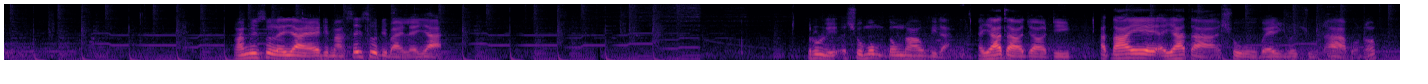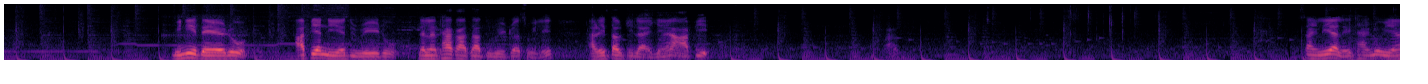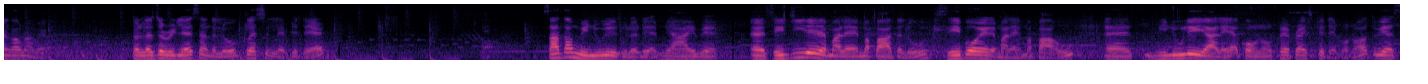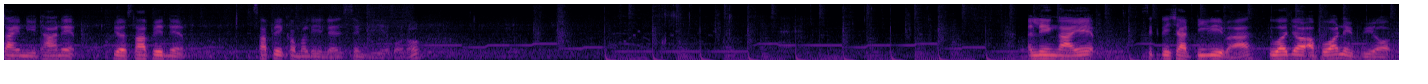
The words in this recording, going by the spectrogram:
ငါမျိုးစွတ်လည်းရရဲဒီမှာစိတ်စွတ်ဒီပိုင်းလည်းရသူတို့လေအရှုံမမသုံးထားဘူးဒီလားအရသာကြောင့်ဒီအသားရဲ့အရသာအရှုံပဲဒီလိုယူထားတာပေါ့နော် မိနစ်တဲတို့အားပြက်နေတဲ့သူတွေတို့လလန်ထကားစားသူတွေအတွက်ဆိုရင်လေဒါလေးတောက်ကြည့်လိုက်အရန်အားပြည့်ဆိုင်လေးကလေထိုင်လို့အရန်ကောင်းတာပဲ The luxury လဲဆန်တယ်လို့ classic လည်းဖြစ်တယ်စားတော့မီနူးတွေဆိုလည်းလေအများကြီးပဲအဲဈေးကြီးတဲ့မှာလည်းမပါတယ်လို့ဈေးပေါ်တဲ့မှာလည်းမပါဘူးအဲမီနူးလေးရလည်းအကုန်လုံး fair price ဖြစ်တယ်ပေါ့နော်သူရဲ့ဆိုင်နေထားနဲ့ပြီးတော့စားပစ်နဲ့ စားပိတ်ကောင်မလေးလည်းအဆင်ပြေရပေါ့နော်အလင်္ကာရဲ့ signature tea တွေပါသူကကြောအပေါ်ကနေပြီးတော့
